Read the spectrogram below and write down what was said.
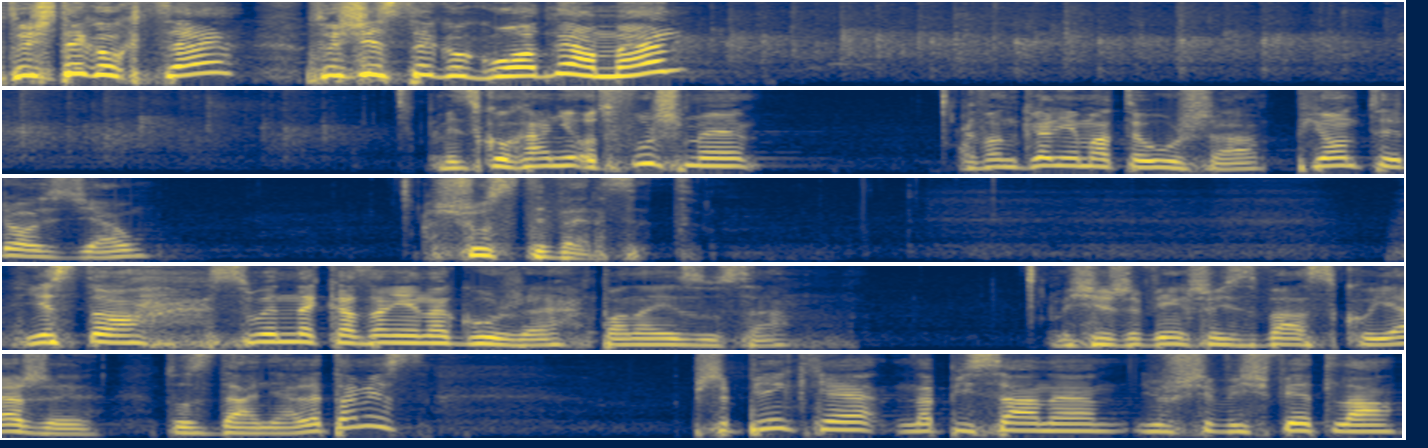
Ktoś tego chce? Ktoś jest tego głodny? Amen? Więc kochani, otwórzmy Ewangelię Mateusza, piąty rozdział, szósty werset. Jest to słynne kazanie na górze Pana Jezusa. Myślę, że większość z Was kojarzy to zdanie, ale tam jest przepięknie napisane, już się wyświetla.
